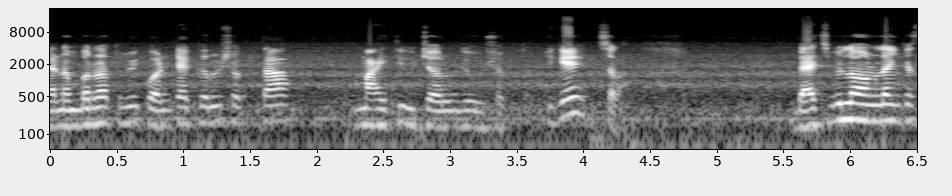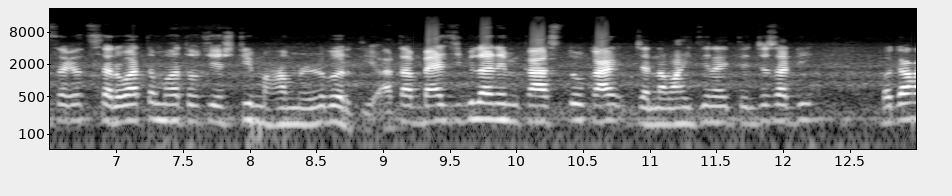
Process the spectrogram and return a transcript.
या नंबरला तुम्ही कॉन्टॅक्ट करू शकता माहिती विचारून घेऊ शकता. ठीक आहे? चला. बॅच बिला ऑनलाईन कसं करायचं सर्वात महत्त्वाची एस टी महामंडळ भरती. आता बॅच बिला नेमका असतो काय? ज्यांना माहिती नाही त्यांच्यासाठी. बघा.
